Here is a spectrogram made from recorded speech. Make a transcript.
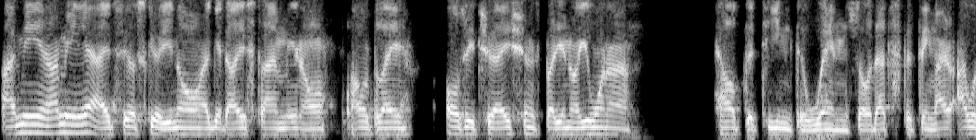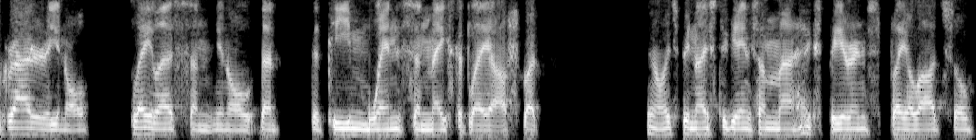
I mean, I mean, yeah, it feels good. You know, I get ice time. You know, power play, all situations. But you know, you want to help the team to win. So that's the thing. I I would rather you know play less and you know that the team wins and makes the playoffs. But you know, it's been nice to gain some uh, experience, play a lot. So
